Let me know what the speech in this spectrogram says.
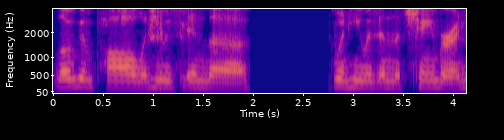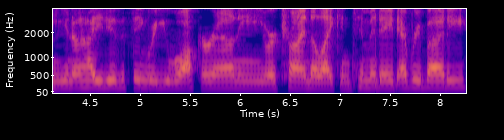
Logan Paul when he was in the when he was in the chamber and he you know how you do the thing where you walk around and you are trying to like intimidate everybody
